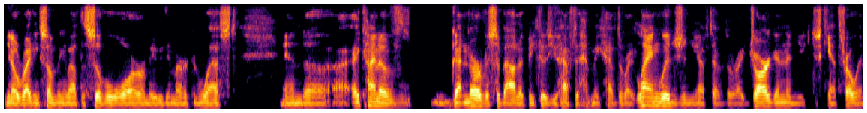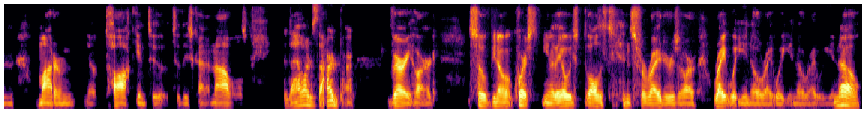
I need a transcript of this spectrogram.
you know, writing something about the Civil War or maybe the American West and uh, I kind of got nervous about it because you have to have make have the right language and you have to have the right jargon and you just can't throw in modern you know talk into to these kind of novels. The dialogue's the hard part. Very hard. So you know, of course, you know they always all the hints for writers are write what you know, write what you know, write what you know.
